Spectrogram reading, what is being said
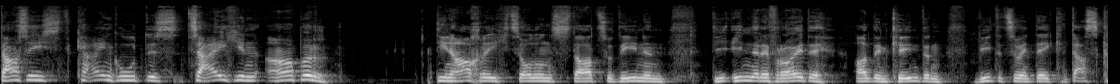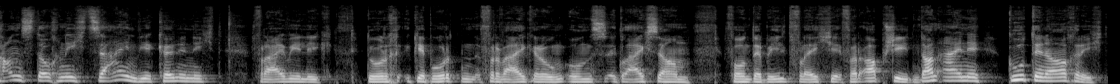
Das ist kein gutes Zeichen, aber die Nachricht soll uns dazu dienen, die innere Freude an den Kindern wieder zu entdecken. Das kann's doch nicht sein. Wir können nicht freiwillig durch Geburtenverweigerung uns gleichsam von der Bildfläche verabschieden. Dann eine gute Nachricht.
